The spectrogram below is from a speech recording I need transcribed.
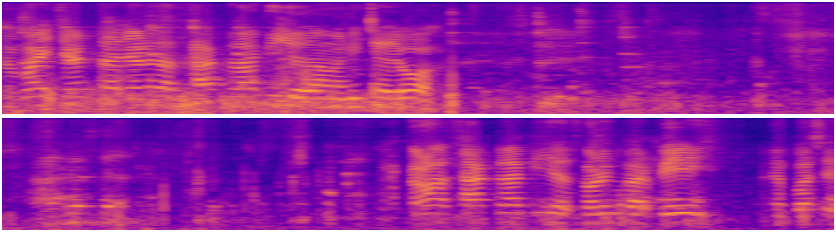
તો ભાઈ ચડતા ચડતા થાક લાગી જાય તમે નીચે, જુઓ. ઘણો થાક લાગી ગયો. થોડી વાર બે અને પછી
